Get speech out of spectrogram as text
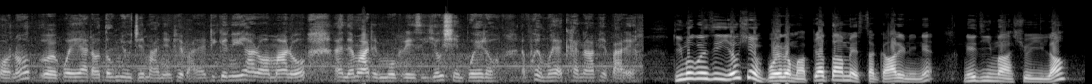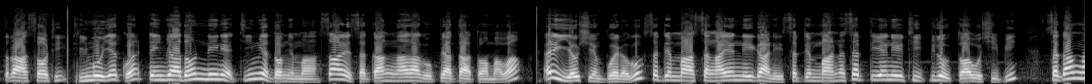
ပေါ့နော်ပွဲရတော့သုံးမျိုးချင်းမှချင်းဖြစ်ပါတယ်ဒီကနေ့ကတော့အမတို့မြန်မာဒီမိုကရေစီရုပ်ရှင်ပွဲတော်အဖွင့်ပွဲအခမ်းအနားဖြစ်ပါတယ်ဒီမိုကရေစီရုပ်ရှင်ပွဲတော်မှာပြသမဲ့ဇာတ်ကားတွေအနေနဲ့နေကြီးမှရွှေရီလောင်တရာစောတိဒီမိုရက်ကွက်တင်ပြသောနေ့နဲ့ကြီးမြတ်သောမြန်မာစတဲ့ဇာတ်ကား၅ကားကိုပြသသွားမှာပါအဲ့ဒီရုပ်ရှင်ပွဲတော်ကိုစက်တင်ဘာ15ရက်နေ့ကနေစက်တင်ဘာ21ရက်နေ့ထိပြုလုပ်သွားဖို့ရှိပြီးဇာတ်ကား၅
